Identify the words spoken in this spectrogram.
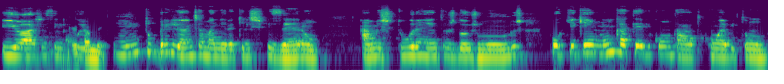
E eu acho assim que foi muito brilhante a maneira que eles fizeram a mistura entre os dois mundos, porque quem nunca teve contato com o Webtoon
